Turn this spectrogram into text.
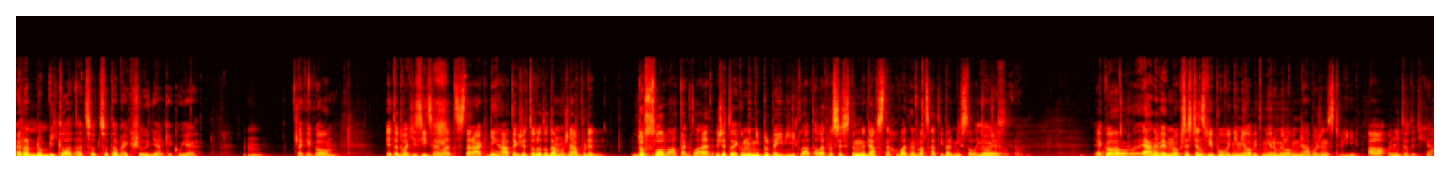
random výklad a co, co tam actually nějak jako je. Mm. Tak jako je to 2000 let stará kniha, takže tohle to tam možná bude doslova takhle, že to jako není blbej výklad, ale prostě se to nedá vztahovat na 21. století. No jasně. No. Jako, já nevím, no, křesťanství původně mělo být mírumilovný náboženství a oni to teďka,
